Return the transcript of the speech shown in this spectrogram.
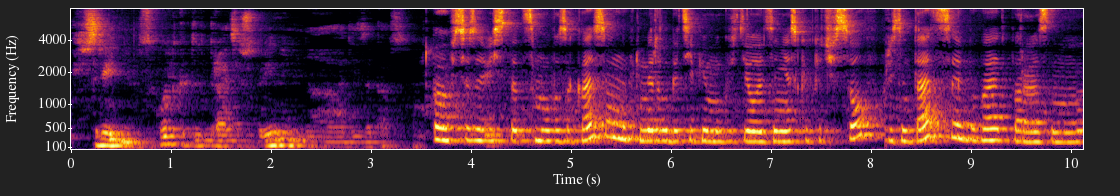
В среднем сколько ты тратишь времени на один заказ? А, Все зависит от самого заказа. Например, логотип я могу сделать за несколько часов. Презентация бывает по-разному.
